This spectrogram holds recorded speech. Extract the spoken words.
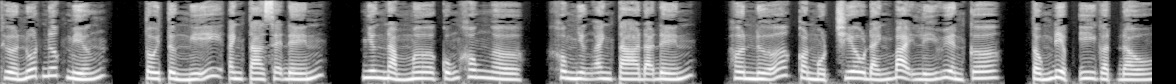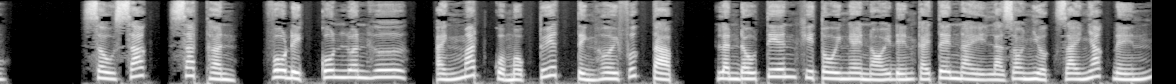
Thừa nuốt nước miếng, tôi từng nghĩ anh ta sẽ đến, nhưng nằm mơ cũng không ngờ, không những anh ta đã đến, hơn nữa còn một chiêu đánh bại Lý Huyền Cơ, Tống Điệp Y gật đầu. Sâu sắc, sát thần, vô địch côn luân hư, ánh mắt của Mộc Tuyết tình hơi phức tạp, lần đầu tiên khi tôi nghe nói đến cái tên này là do Nhược Giai nhắc đến.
